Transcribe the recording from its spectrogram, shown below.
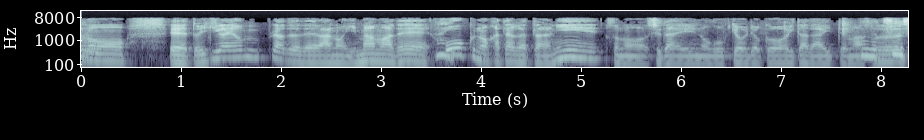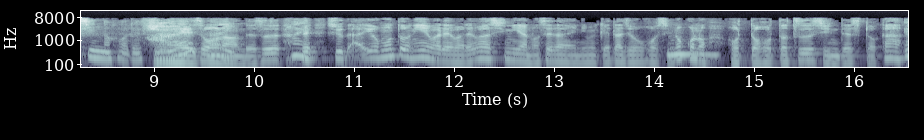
のーえっ、と、生きがいオンプラザで、あの、今まではい。多くの方々に、その、取材のご協力をいただいてます。この通信の方ですね。はい、そうなんです。はいで、取材をもとに我々はシニアの世代に向けた情報誌のこのホットホット通信ですとか、え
